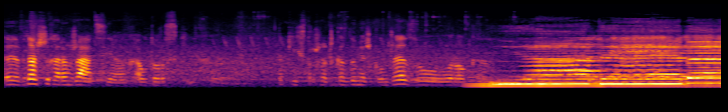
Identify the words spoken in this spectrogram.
w naszych aranżacjach autorskich, takich troszeczkę z domieszką jazzu, rocka. Ja Ciebie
